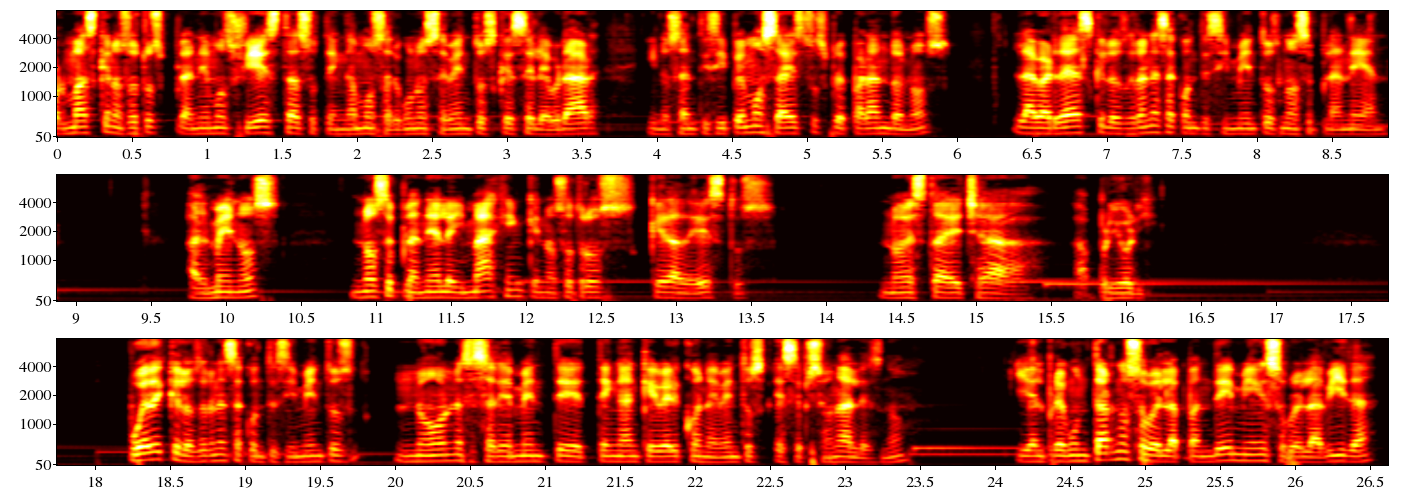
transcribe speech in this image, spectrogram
por más que nosotros planeemos fiestas o tengamos algunos eventos que celebrar y nos anticipemos a estos preparándonos, la verdad es que los grandes acontecimientos no se planean. Al menos, no se planea la imagen que nosotros queda de estos. No está hecha a priori. Puede que los grandes acontecimientos no necesariamente tengan que ver con eventos excepcionales, ¿no? Y al preguntarnos sobre la pandemia y sobre la vida,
